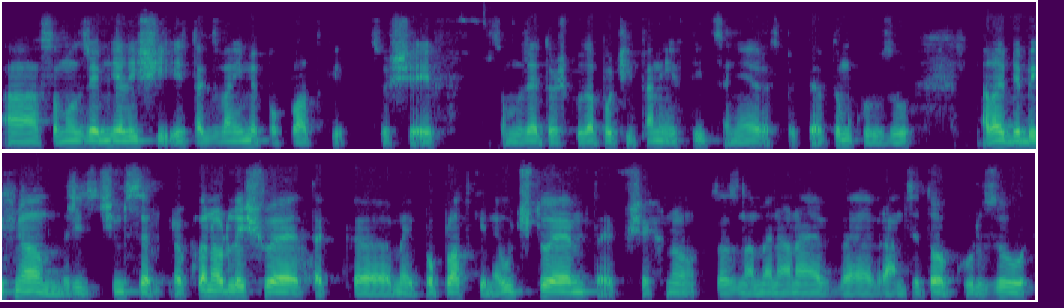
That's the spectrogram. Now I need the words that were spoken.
a samozřejmě liší i takzvanými poplatky, což je i samozřejmě trošku započítaný v té ceně, respektive v tom kurzu. Ale kdybych měl říct, čím se Rockland odlišuje, tak eh, my poplatky neúčtujeme, to je všechno zaznamenané v, v rámci toho kurzu.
